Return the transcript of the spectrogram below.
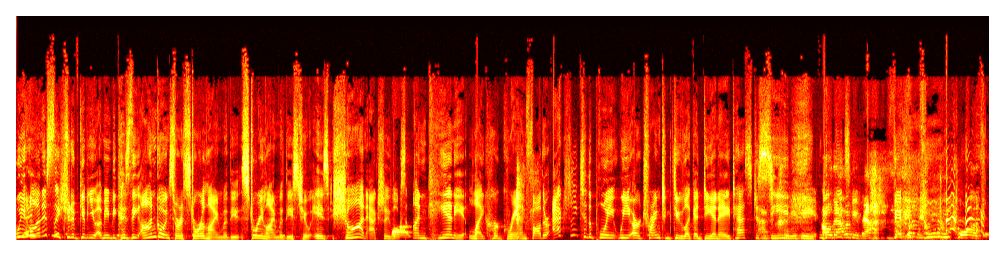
We honestly should have given you. I mean, because the ongoing sort of storyline with the storyline with these two is Sean actually looks uncanny like her grandfather. Actually, to the point we are trying to do like a DNA test to That's see. creepy. Oh, that would be bad. It's really horrible.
